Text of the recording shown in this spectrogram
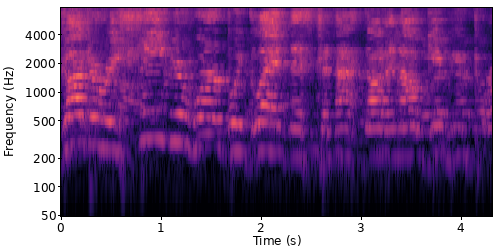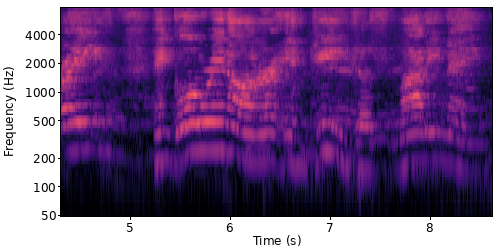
God, to receive your word with gladness tonight, God. And I'll give you praise and glory and honor in Jesus' mighty name.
